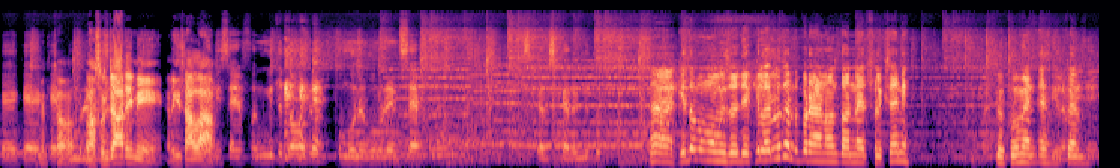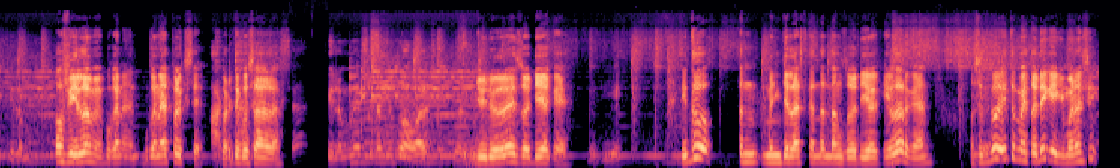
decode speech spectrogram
Kayak kayak Gitu. pembunuhan- Langsung cari nih, Eli Salam. Di Seven gitu tau gak sih? Pembunuhan-pembunuhan Seven Sekarang-sekarang gitu Nah, kita mau ngomongin Zodiac Killer lu kan pernah nonton Netflixnya nih. Dokumen eh Film bukan. sih, film Oh, film ya, bukan bukan Netflix ya? Ada Berarti gue salah. Ya. Filmnya kan itu awal sih 2000 Judulnya Zodiac ya. Jadi Itu ten- menjelaskan tentang Zodiac Killer kan? Maksud gue itu metode kayak gimana sih?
